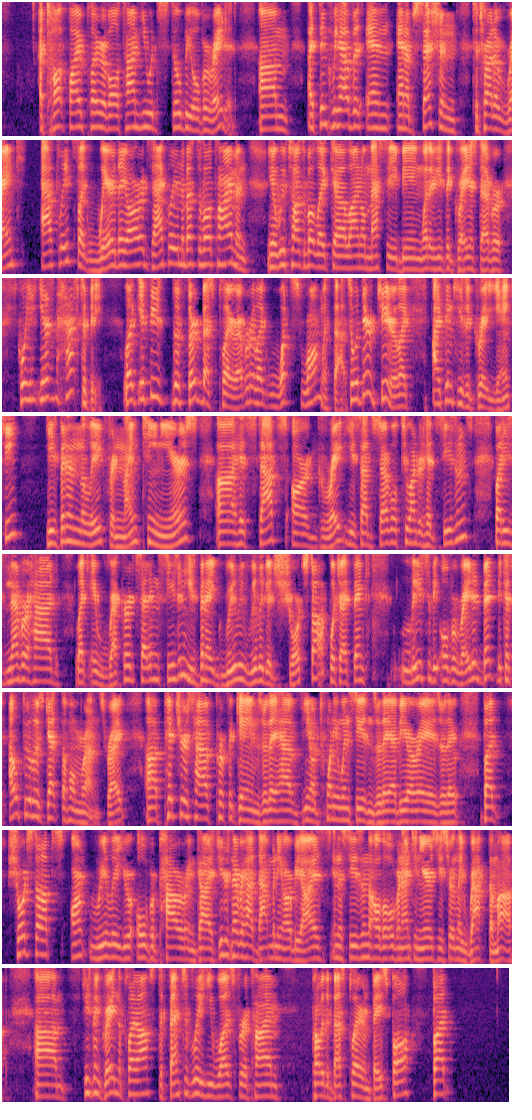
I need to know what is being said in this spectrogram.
a top five player of all time, he would still be overrated. Um, I think we have an an obsession to try to rank athletes like where they are exactly in the best of all time and you know we've talked about like uh, lionel messi being whether he's the greatest ever well he, he doesn't have to be like, if he's the third best player ever, like, what's wrong with that? So with Derek Jeter, like, I think he's a great Yankee. He's been in the league for 19 years. Uh, his stats are great. He's had several 200 hit seasons, but he's never had like a record setting season. He's been a really, really good shortstop, which I think leads to the overrated bit because outfielders get the home runs, right? Uh, pitchers have perfect games or they have, you know, 20 win seasons or they have ERAs or they, but shortstops aren't really your overpowering guys. Jeter's never had that many RBIs in a season, although over 19 years he's certainly racked them up. Um, he's been great in the playoffs. Defensively, he was for a time probably the best player in baseball. But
